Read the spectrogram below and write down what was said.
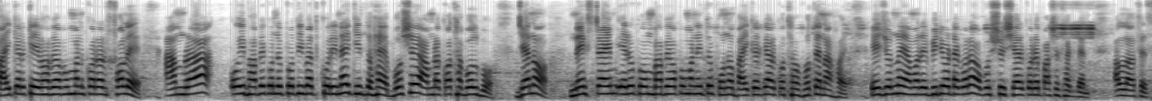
বাইকারকে এভাবে অপমান করার ফলে আমরা ওইভাবে কোনো প্রতিবাদ করি নাই, কিন্তু হ্যাঁ বসে আমরা কথা বলব। যেন নেক্সট টাইম এরকমভাবে অপমানিত কোনো বাইকারকে আর কোথাও হতে না হয়। এই জন্যই আমার এই ভিডিওটা করা, অবশ্যই শেয়ার করে পাশে থাকবেন। আল্লাহ হাফেজ।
